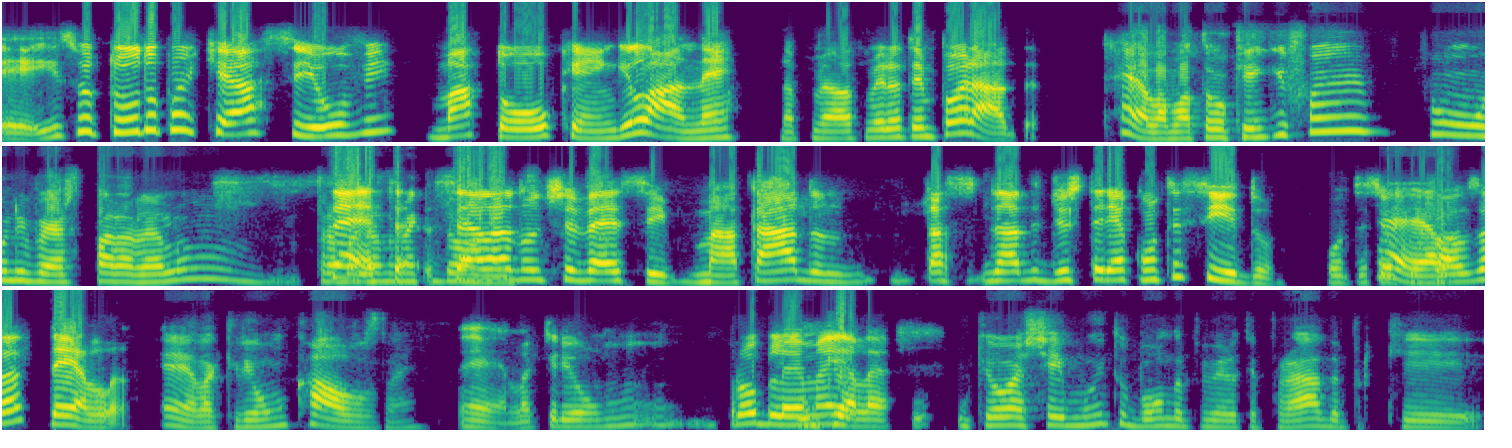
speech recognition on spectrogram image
É, isso tudo porque a Sylvie matou o Kang lá, né? Na primeira, primeira temporada. É, ela matou o Kang e foi um universo paralelo trabalhando se. Se ela não tivesse matado, nada disso teria acontecido. Aconteceu é, por ela, causa dela. É, ela criou um caos, né? É, ela criou um problema o que, ela. O que eu achei muito bom da primeira temporada, porque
